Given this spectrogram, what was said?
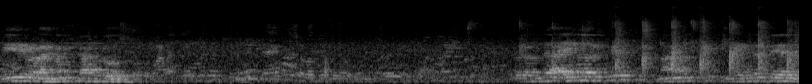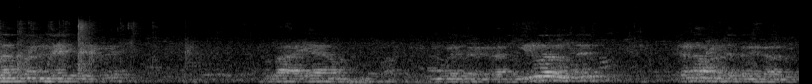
நீதி வழங்கம் காட்டூர். இவர் வந்து ஐநூறுக்கு நானூற்றி எண்பத்தி ஏழு மதிப்பெண் நிலையத்திற்கு ரூபாய் ஐயாயிரம் நன்கொடை பெறுகிறார். இருவர் வந்து இரண்டாம் இடத்தை பெறுகிறார்கள்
